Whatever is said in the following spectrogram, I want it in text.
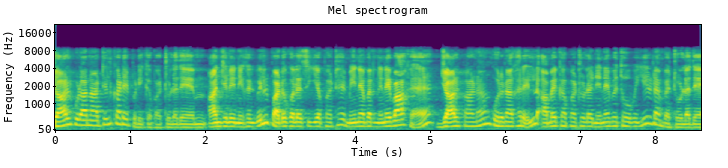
ஜாழ்குடா நாட்டில் கடைபிடிக்கப்பட்டுள்ளது. அஞ்சலி நிகழ்வில் படுகொலை செய்யப்பட்ட மீனவர் நினைவாக ஜாழ்ப்பாணம் குருநகரில் அமைக்கப்பட்டுள்ள நினைவு தோவையில் இடம்பெற்றுள்ளது.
